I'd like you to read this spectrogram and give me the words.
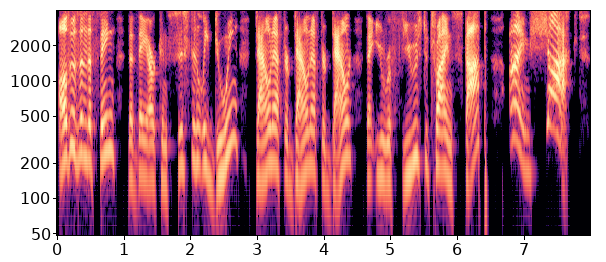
other than the thing that they are consistently doing down after down after down that you refuse to try and stop? I'm shocked.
